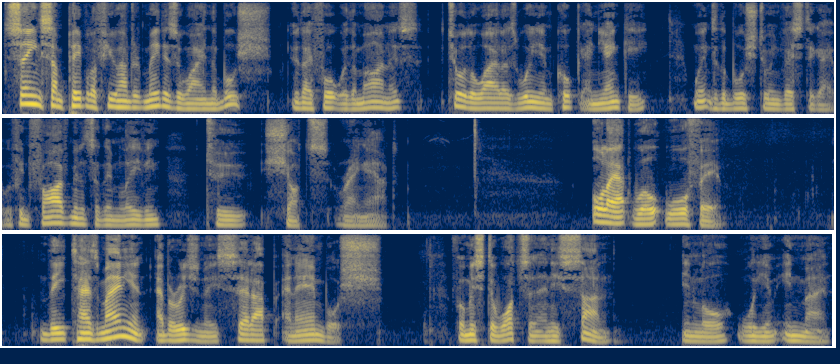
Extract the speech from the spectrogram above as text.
Seeing some people a few hundred metres away in the bush, who they thought were the miners, two of the whalers, William Cook and Yankee, went to the bush to investigate. Within five minutes of them leaving, two shots rang out. All out warfare. The Tasmanian Aborigines set up an ambush for Mr. Watson and his son in law, William Inman.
